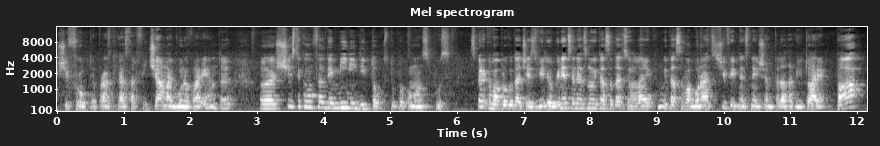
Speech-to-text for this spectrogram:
și fructe. Practic asta ar fi cea mai bună variantă uh, și este ca un fel de mini detox, după cum am spus. Sper că v-a plăcut acest video, bineînțeles nu uitați să dați un like, nu uitați să vă abonați și Fitness Nation pe data viitoare. Pa!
